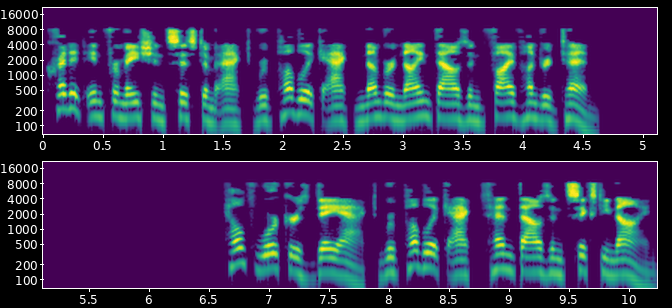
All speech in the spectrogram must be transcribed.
Credit Information System Act Republic Act No. 9510 Health Workers Day Act Republic Act 10069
